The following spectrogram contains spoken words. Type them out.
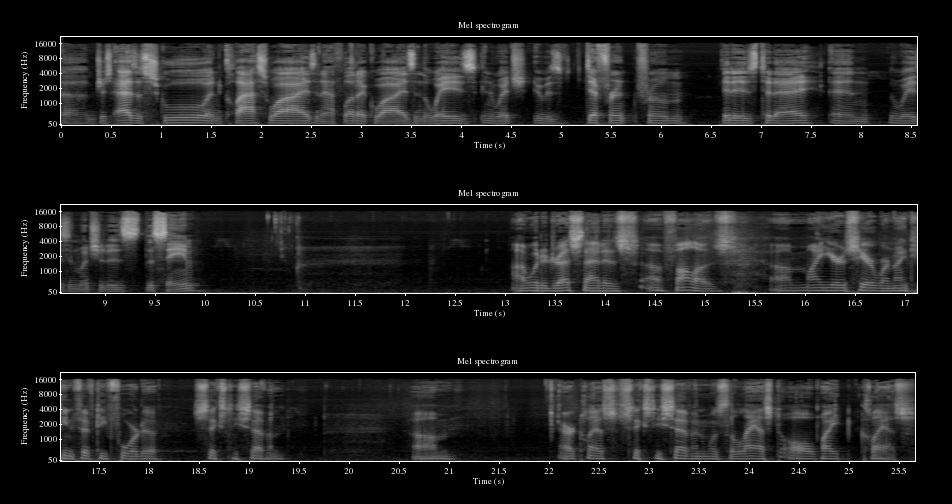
um, just as a school and class wise and athletic wise, and the ways in which it was different from it is today, and the ways in which it is the same. I would address that as uh, follows. Um, my years here were 1954 to 67. Um, our class of 67 was the last all white class.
